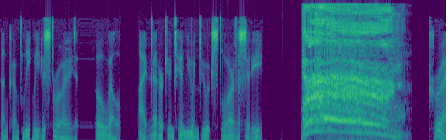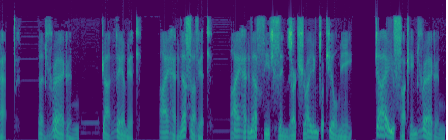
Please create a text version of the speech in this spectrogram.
And completely destroyed. Oh well, I better continuing to explore the city. Crap. A dragon. God damn it. I had enough of it. I had enough these things are trying to kill me. Die you fucking dragon.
